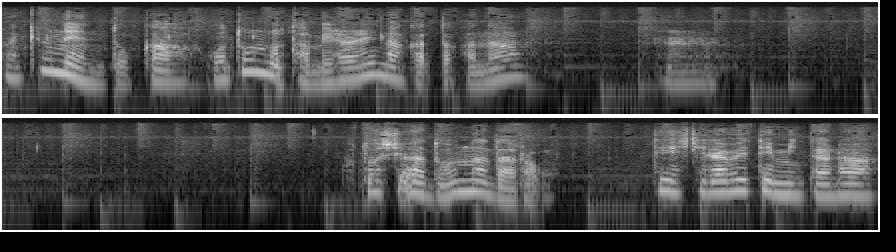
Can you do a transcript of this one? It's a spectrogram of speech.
まあ、去年とかほとんど食べられなかったかな。うん。今年はどんなだろうって調べてみたら、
